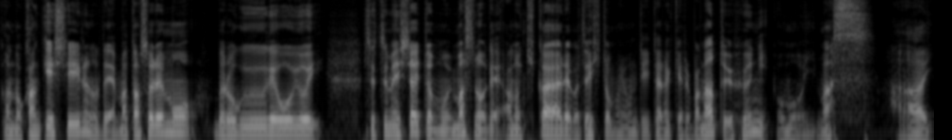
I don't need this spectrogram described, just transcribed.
あの関係しているので、またそれもブログでおいおい説明したいと思いますので、あの機会あればぜひとも読んでいただければなというふうに思います。はい。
